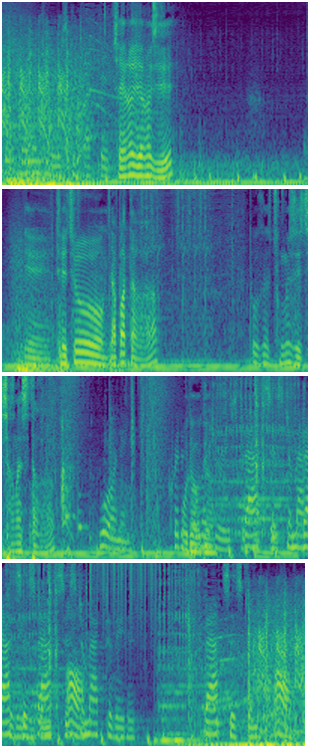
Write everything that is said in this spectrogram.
Critical injuries detected. 자, 에너지, 에너지. 예, 대충 얕봤다가 또 죽는 수 있지, 장난치다가. Warning. Critical 어디야? injuries detected. Bat system activated. Bat system activated. Bat system off.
